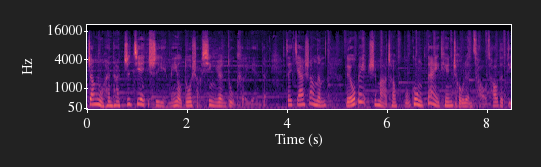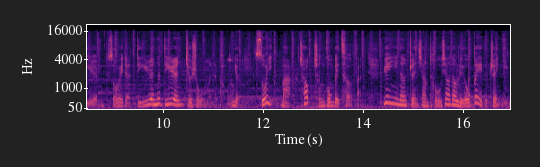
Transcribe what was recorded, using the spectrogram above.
张鲁和他之间是也没有多少信任度可言的。再加上呢，刘备是马超不共戴天仇人曹操的敌人，所谓的敌人的敌人就是我们的朋友，所以马超成功被策反，愿意呢转向投效到刘备的阵营。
